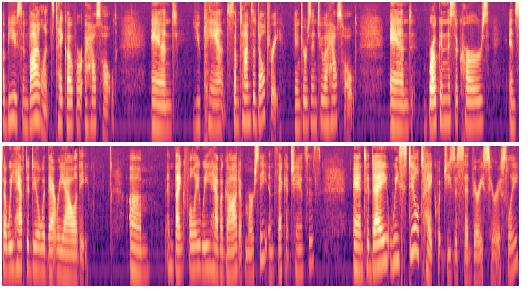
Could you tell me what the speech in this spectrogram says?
abuse and violence take over a household, and you can't. Sometimes adultery enters into a household, and brokenness occurs, and so we have to deal with that reality. Um, and thankfully, we have a God of mercy and second chances. And today, we still take what Jesus said very seriously,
